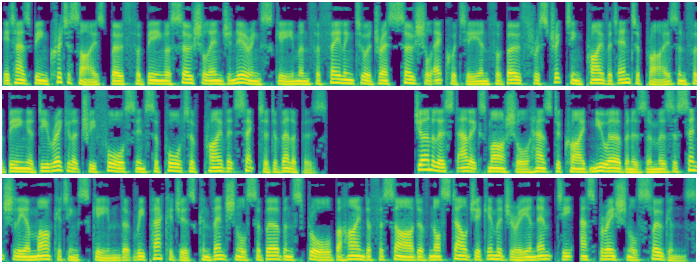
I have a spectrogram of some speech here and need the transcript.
It has been criticized both for being a social engineering scheme and for failing to address social equity and for both restricting private enterprise and for being a deregulatory force in support of private sector developers. Journalist Alex Marshall has decried new urbanism as essentially a marketing scheme that repackages conventional suburban sprawl behind a facade of nostalgic imagery and empty, aspirational slogans.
